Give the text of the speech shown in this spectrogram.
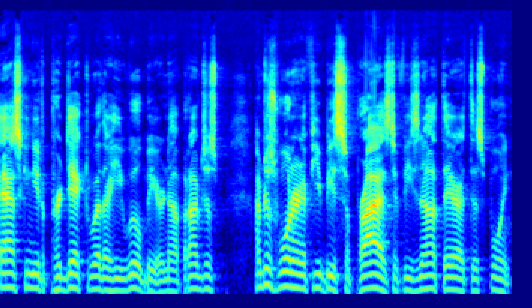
asking you to predict whether he will be or not, but I'm just I'm just wondering if you'd be surprised if he's not there at this point.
